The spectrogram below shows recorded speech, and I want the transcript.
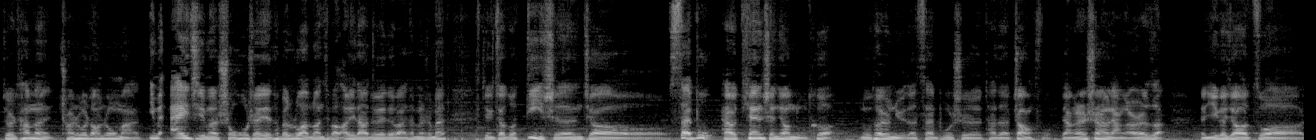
就是他们传说当中嘛，因为埃及嘛，守护神也特别乱，乱七八糟一大堆，对吧？他们什么这个叫做地神叫塞布，还有天神叫努特，努特是女的，塞布是她的丈夫，两个人生了两个儿子，一个叫做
